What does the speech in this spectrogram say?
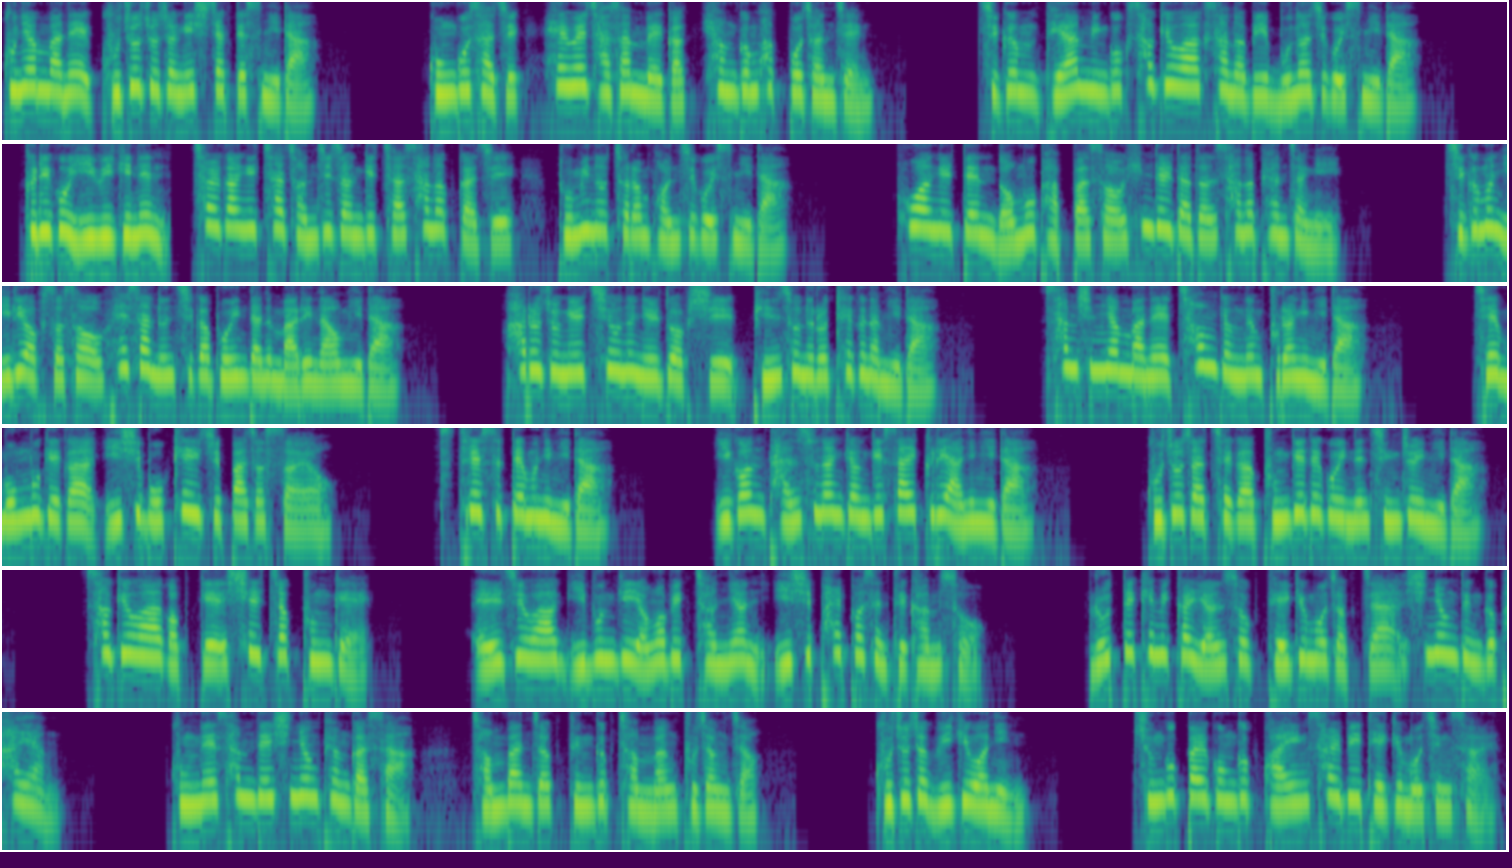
9년 만에 구조조정이 시작됐습니다. 공고사직, 해외 자산 매각, 현금 확보 전쟁. 지금 대한민국 석유화학 산업이 무너지고 있습니다. 그리고 이 위기는 철강 2차 전지전기차 산업까지 도미노처럼 번지고 있습니다. 호황일 땐 너무 바빠서 힘들다던 산업 현장이 지금은 일이 없어서 회사 눈치가 보인다는 말이 나옵니다. 하루 종일 치우는 일도 없이 빈손으로 퇴근합니다. 30년 만에 처음 겪는 불황입니다. 제 몸무게가 25kg 빠졌어요. 스트레스 때문입니다. 이건 단순한 경기 사이클이 아닙니다. 구조 자체가 붕괴되고 있는 징조입니다. 석유화학 업계 실적 붕괴. LG화학 2분기 영업이익 전년 28% 감소. 롯데케미칼 연속 대규모 적자 신용등급 하향. 국내 3대 신용평가사 전반적 등급 전망 부정적. 구조적 위기 원인. 중국발 공급 과잉 설비 대규모 증설.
